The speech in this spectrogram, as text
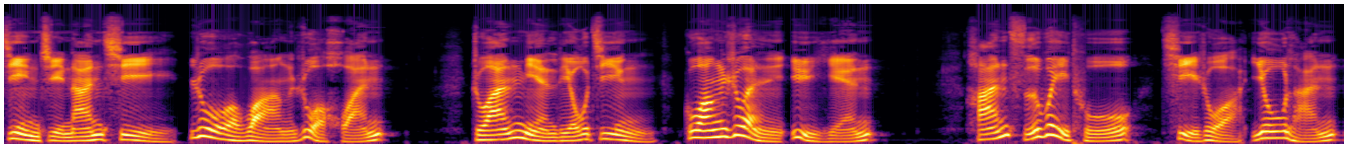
进止难期，若往若还；转冕流经，光润欲言。含辞未吐，气若幽兰。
